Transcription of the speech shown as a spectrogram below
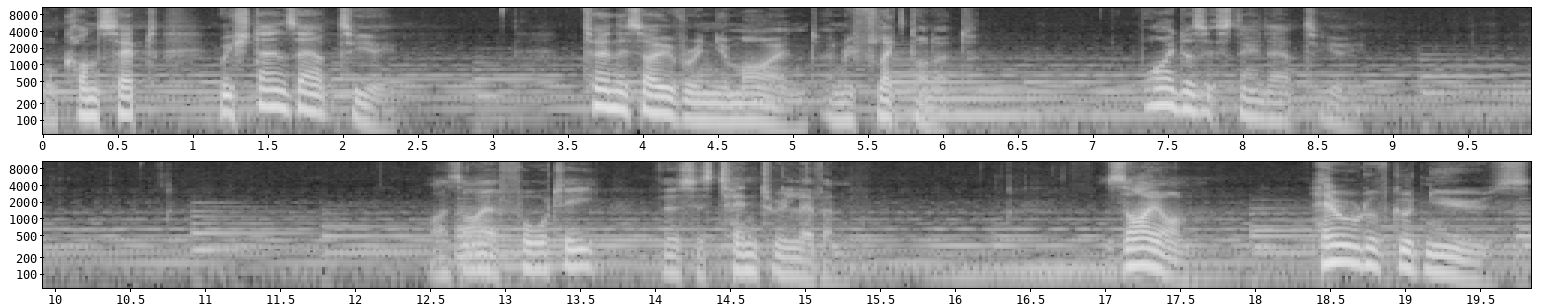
or concept which stands out to you. Turn this over in your mind and reflect on it. Why does it stand out to you? Isaiah 40, verses 10 to 11. Zion, herald of good news,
